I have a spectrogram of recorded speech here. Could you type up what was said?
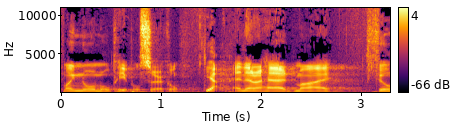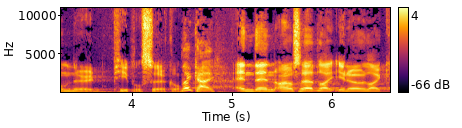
my normal people circle. Yeah. And then I had my film nerd people circle. Okay. And then I also had like you know like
